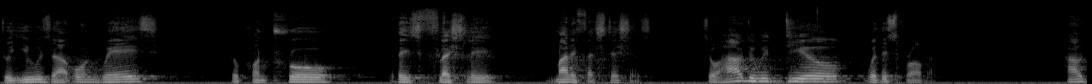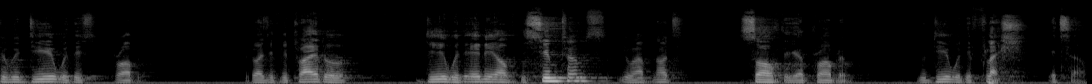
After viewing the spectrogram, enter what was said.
to use our own ways to control these fleshly manifestations. So, how do we deal with this problem? How do we deal with this problem? Because if you try to deal with any of the symptoms, you have not solved your problem. You deal with the flesh itself.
